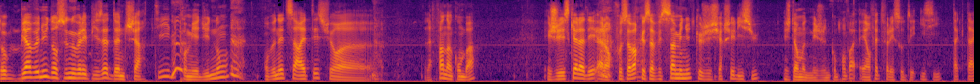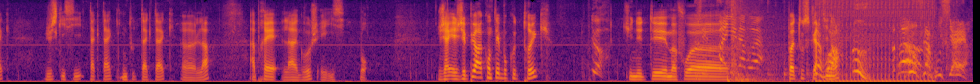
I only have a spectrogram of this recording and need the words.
Donc bienvenue dans ce nouvel épisode d'Uncharted, premier du nom. On venait de s'arrêter sur euh, la fin d'un combat. Et j'ai escaladé. Alors faut savoir que ça fait 5 minutes que j'ai cherché l'issue. Et j'étais en mode mais je ne comprends pas. Et en fait fallait sauter ici, tac tac, jusqu'ici, tac tac, into tac tac, euh, là. Après là à gauche et ici. Bon. J'ai pu raconter beaucoup de trucs. Qui n'étaient ma foi pas tous pertinents. La poussière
